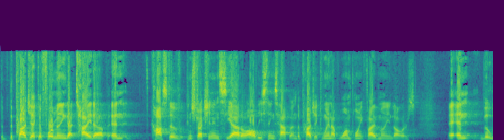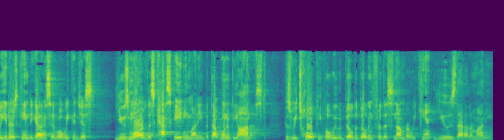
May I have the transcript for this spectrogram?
the, the project of 4 million got tied up and cost of construction in Seattle, all these things happened. The project went up $1.5 million. And the leaders came together and said, well, we could just use more of this cascading money, but that wouldn't be honest. Because we told people we would build a building for this number. We can't use that other money.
